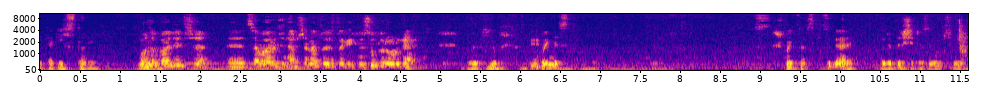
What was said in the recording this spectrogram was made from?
i takie historie. Można powiedzieć, że e, cała rodzina pszczoła to jest tak jakby super organizm. Bo, no, bo jest. Szwajcarski cygarek, który też się czasem przyjmuje.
